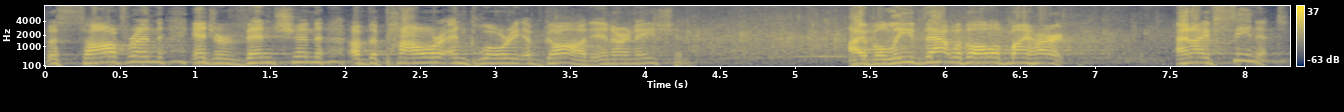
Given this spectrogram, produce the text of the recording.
the sovereign intervention of the power and glory of God in our nation? I believe that with all of my heart. And I've seen it.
